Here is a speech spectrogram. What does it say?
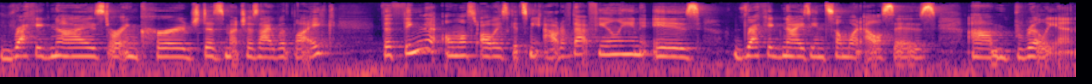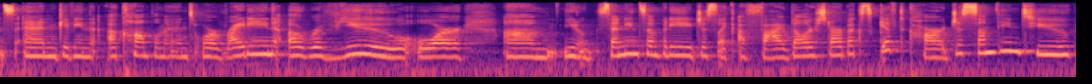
recognized or encouraged as much as I would like, the thing that almost always gets me out of that feeling is recognizing someone else's um, brilliance and giving a compliment or writing a review or um, you know sending somebody just like a $5 starbucks gift card just something to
